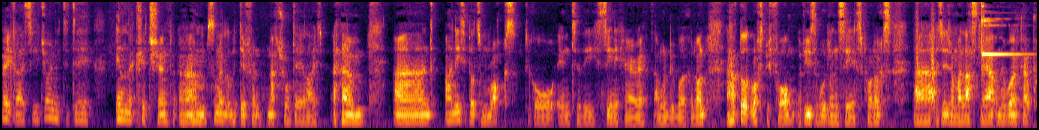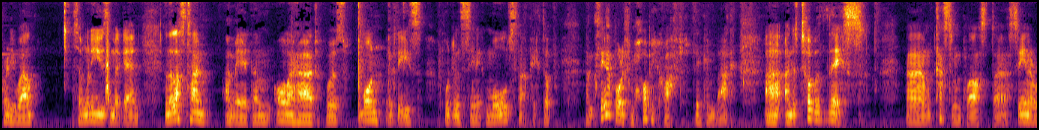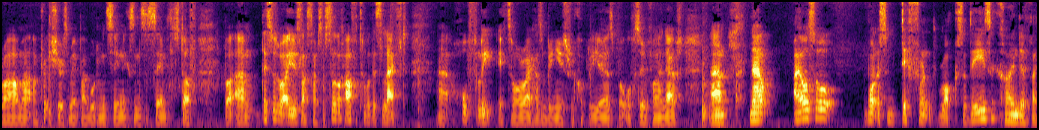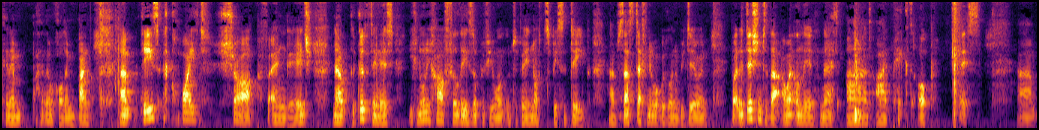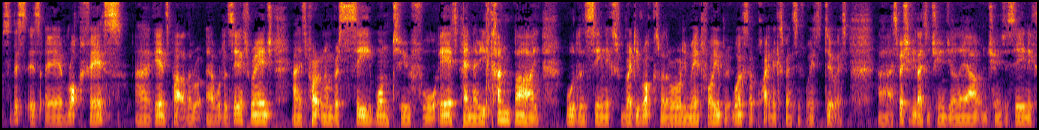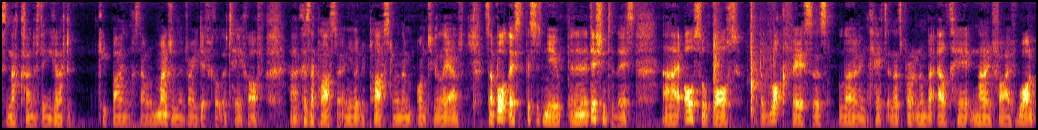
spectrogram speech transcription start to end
Hey guys, so you join me today in the kitchen, um, something a little bit different, natural daylight, um, and I need to build some rocks to go into the scenic area that I'm going to be working on. I have built rocks before, I've used the Woodland Scenics products, uh, I did it on my last layout and they worked out pretty well, so I'm going to use them again, and the last time I made them, all I had was one of these Woodland Scenic molds that I picked up, um, I think I bought it from Hobbycraft, thinking back, uh, and a tub of this um, plaster, Scenerama. I'm pretty sure it's made by Woodland Scenics and it's the same stuff. But um, this was what I used last time, so I still got half a tub of this left. Uh, hopefully it's alright, hasn't been used for a couple of years, but we'll soon find out. Um, now, I also wanted some different rocks. So these are kind of like an, I think they were called embank. Um, these are quite sharp for N-gauge. Now the good thing is you can only half fill these up if you want them to be, not to be so deep. Um, so that's definitely what we're going to be doing. But in addition to that, I went on the internet and I picked up this. Um, so this is a rock face. Uh, again, it's part of the uh, Woodland Scenics range, and its product number is C1248. And now you can buy Woodland Scenics ready rocks where they're already made for you, but it works out quite an expensive way to do it. Uh, especially if you like to change your layout and change the scenics and that kind of thing, you're going to have to keep buying them because I would imagine they're very difficult to take off because uh, they're plaster and you're going to be plastering them onto your layout. So I bought this, this is new, and in addition to this, I also bought the Rock Faces Learning Kit, and that's product number LK951.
